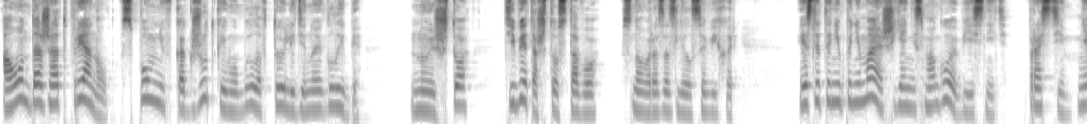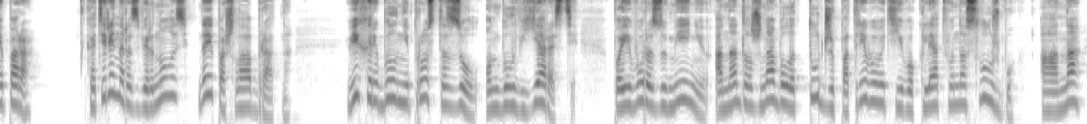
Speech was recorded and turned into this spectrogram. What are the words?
а он даже отпрянул, вспомнив, как жутко ему было в той ледяной глыбе. «Ну и что? Тебе-то что с того?» — снова разозлился Вихрь. Если ты не понимаешь, я не смогу объяснить. Прости, мне пора». Катерина развернулась, да и пошла обратно. Вихрь был не просто зол, он был в ярости. По его разумению, она должна была тут же потребовать его клятву на службу, а она...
